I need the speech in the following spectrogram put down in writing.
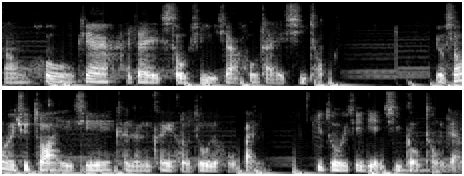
然后现在还在熟悉一下后台系统，有稍微去抓一些可能可以合作的伙伴，去做一些联系沟通这样。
